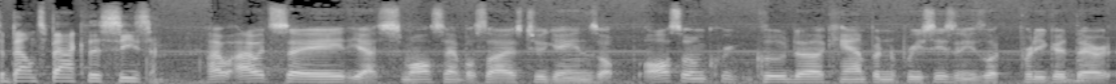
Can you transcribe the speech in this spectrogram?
to bounce back this season? I, I would say, yes, small sample size, two games. Also include uh, camp and preseason. He's looked pretty good there,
